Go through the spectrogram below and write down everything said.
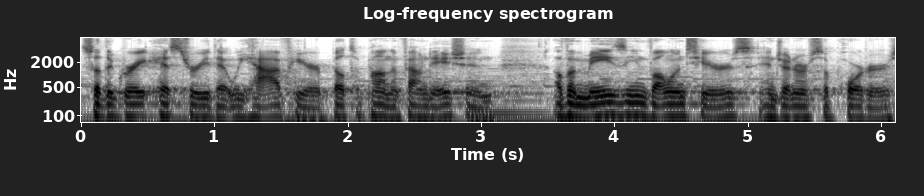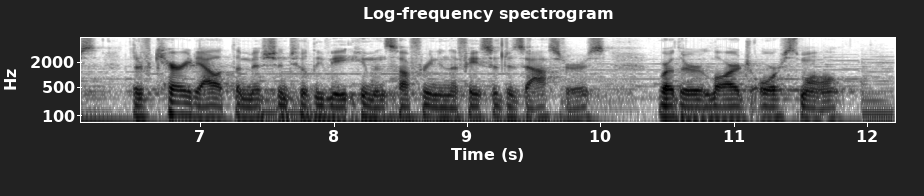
So the great history that we have here built upon the foundation of amazing volunteers and generous supporters that have carried out the mission to alleviate human suffering in the face of disasters, whether large or small.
